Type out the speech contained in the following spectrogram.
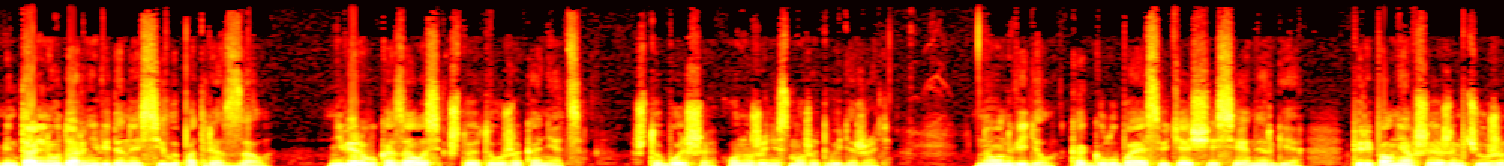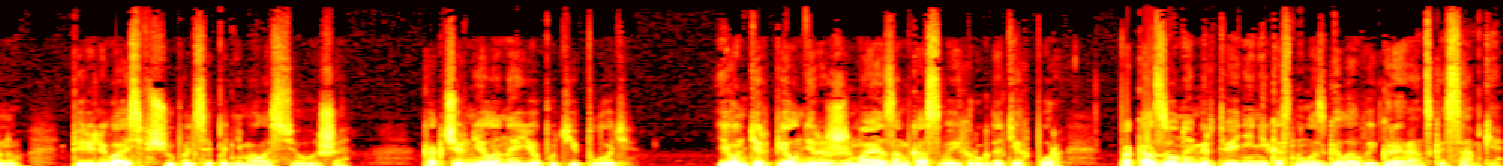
Ментальный удар невиданной силы потряс зал. Неверову казалось, что это уже конец, что больше он уже не сможет выдержать. Но он видел, как голубая светящаяся энергия, переполнявшая жемчужину, переливаясь в щупальце, поднималась все выше. Как чернела на ее пути плоть, и он терпел, не разжимая замка своих рук до тех пор, пока зона мертвения не коснулась головы греранской самки.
